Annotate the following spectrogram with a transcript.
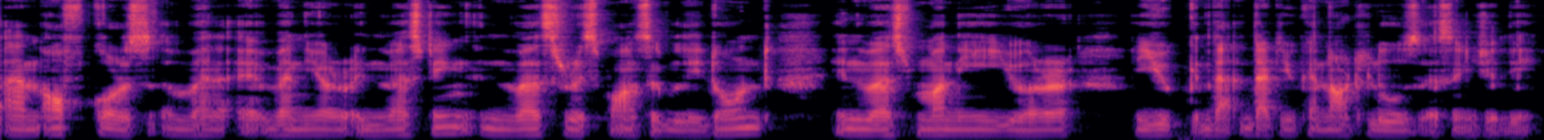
and of course when when you're investing invest responsibly. Don't invest money you're you that, that you cannot lose essentially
